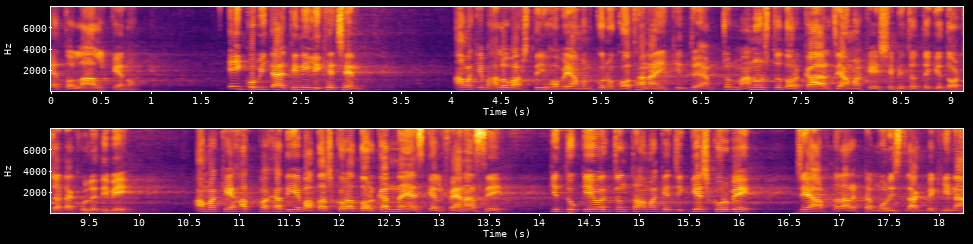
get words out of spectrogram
এত লাল কেন? এই কবিতায় তিনি লিখেছেন, আমাকে ভালোবাসতেই হবে এমন কোনো কথা নাই, কিন্তু একজন মানুষ তো দরকার যে আমাকে এসে ভেতর থেকে দরজাটা খুলে দিবে। আমাকে হাত পাখা দিয়ে বাতাস করার দরকার নাই, আজকাল ফ্যান আছে। কিন্তু কেউ একজন তো আমাকে জিজ্ঞেস করবে যে আপনার আরেকটা মরিচ লাগবে কিনা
